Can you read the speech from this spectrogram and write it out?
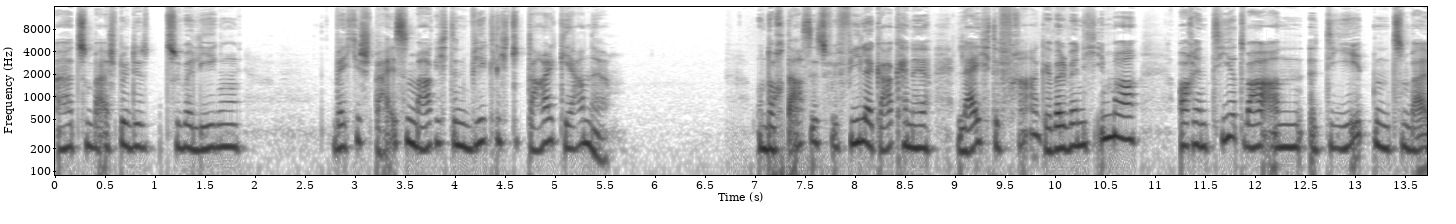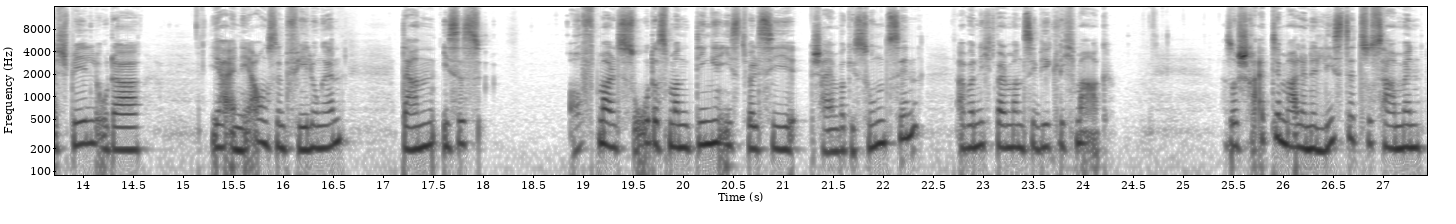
äh, zum Beispiel zu überlegen, welche Speisen mag ich denn wirklich total gerne? Und auch das ist für viele gar keine leichte Frage, weil wenn ich immer orientiert war an Diäten zum Beispiel oder ja Ernährungsempfehlungen, dann ist es oftmals so, dass man Dinge isst, weil sie scheinbar gesund sind, aber nicht, weil man sie wirklich mag. Also schreib dir mal eine Liste zusammen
